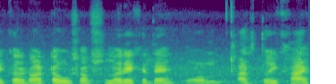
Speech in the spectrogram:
এই কারণে ওটাও সবসময় রেখে দেয়, ও আস্তই খায়।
